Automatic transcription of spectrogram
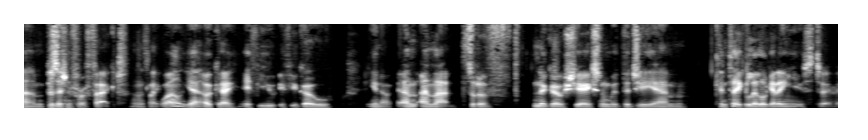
um, position for effect? And it's like, well, yeah, okay. If you if you go, you know, and and that sort of negotiation with the GM can take a little getting used to,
